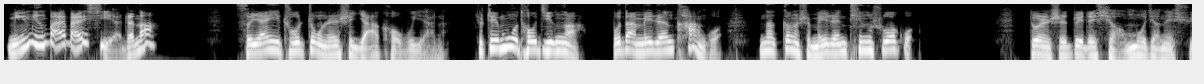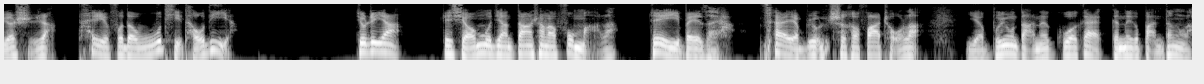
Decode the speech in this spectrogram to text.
明明白白写着呢。”此言一出，众人是哑口无言了。就这木头经啊，不但没人看过，那更是没人听说过。顿时对这小木匠那学识啊。佩服的五体投地呀！就这样，这小木匠当上了驸马了。这一辈子呀，再也不用吃喝发愁了，也不用打那锅盖跟那个板凳了。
